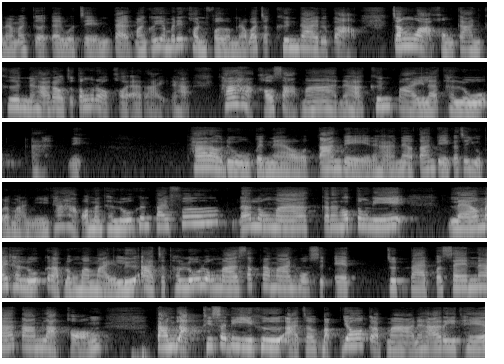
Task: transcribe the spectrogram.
นะมันเกิด divergence แต่มันก็ยังไม่ได้ confirm นะว่าจะขึ้นได้หรือเปล่า จังหวะของการขึ้นนะคะ เราจะต้องรอคอยอะไรนะคะ ถ้าหากเขาสามารถนะคะขึ้นไปและทะลุอะนี่ถ้าเราดูเป็นแนวต้าน day นะคะ แนวต้าน day ก็จะอยู่ประมาณนี้ ถ้าหากว่ามันทะลุขึ้นไปเฟิบแล้วลงมากระทบตรงนี้ แล้วไม่ทะลุกลับลงมาใหม่ หรืออาจจะทะลุลงมาสักประมาณ 0.8%นะคะตามหลักของ ตามหลักทฤษฎีคืออาจจะแบบย่อกลับมานะคะ retest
